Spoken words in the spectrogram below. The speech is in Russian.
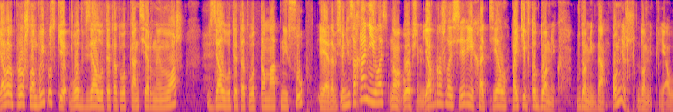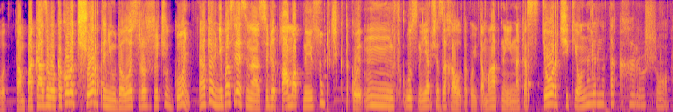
Я в прошлом выпуске вот взял вот этот вот консервный нож, взял вот этот вот томатный суп, и это все не сохранилось. Но, в общем, я в прошлой серии хотел пойти в тот домик. В домик, да. Помнишь домик? Я вот там показывал, какого черта не удалось разжечь огонь. Это непосредственно себе томатный супчик такой, ммм, вкусный. Я вообще захавал такой томатный на костерчике. Он, наверное, так хорошо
